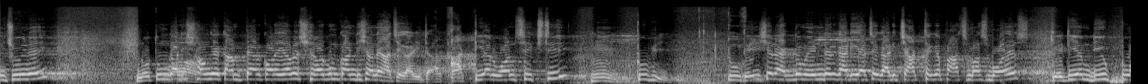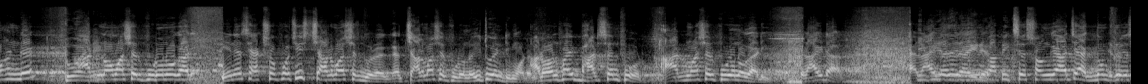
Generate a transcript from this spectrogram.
কিছুই নেই। নতুন গাড়ির সঙ্গে কম্পেয়ার করা যাবে সেরকম কন্ডিশনে আছে গাড়িটা। R TR one sixty two V তেইশের একদম এন্ডের গাড়ি আছে গাড়ি চার থেকে পাঁচ মাস বয়স। কেটিএম ডিউক টু হান্ড্রেড আট ন মাসের পুরনো গাড়ি। এনএস একশো পঁচিশ চার মাসের চার মাসের পুরনো E twenty model R one five version four আট মাসের পুরনো গাড়ি। রাইডার রাইডারের। গ্রাফিক্সের সঙ্গে আছে একদম ফ্রেশ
